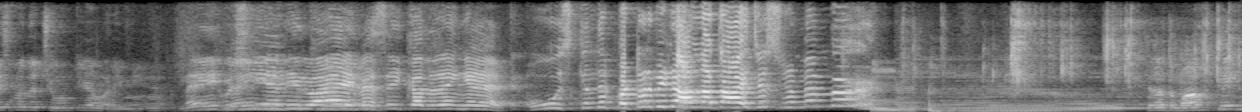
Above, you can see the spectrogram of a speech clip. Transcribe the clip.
इसमें तो चूंटियाँ मरी हुई हैं नहीं कुछ नहीं है अदिल भाई वैसे ही कर रहेंगे ओ इसके अंदर बटर भी डालना था आई जस्ट रिमेम्बर तेरा दिमाग नहीं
